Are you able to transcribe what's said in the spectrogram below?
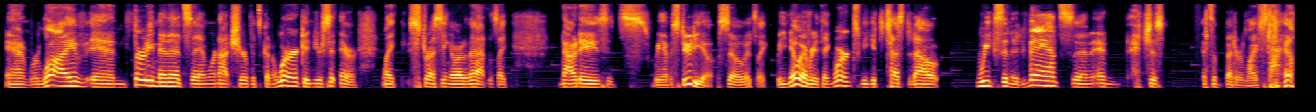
and we're live in 30 minutes, and we're not sure if it's going to work, and you're sitting there like stressing out of that. It's like nowadays it's we have a studio so it's like we know everything works we get to test it out weeks in advance and and it just it's a better lifestyle.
